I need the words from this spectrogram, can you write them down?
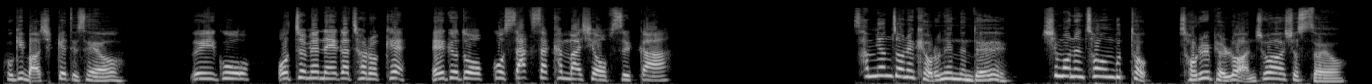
고기 맛있게 드세요. 으이고, 어쩌면 애가 저렇게 애교도 없고 싹싹한 맛이 없을까? 3년 전에 결혼했는데 시모는 처음부터 저를 별로 안 좋아하셨어요.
